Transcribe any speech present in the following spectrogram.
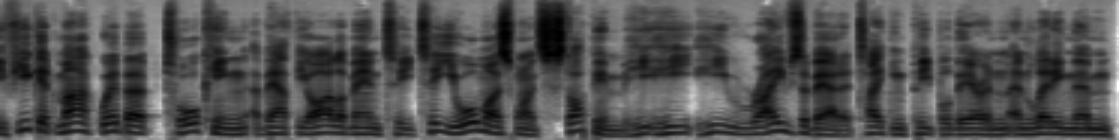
if you get Mark Webber talking about the Isle of Man TT, you almost won't stop him. He he, he raves about it, taking people there and, and letting them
